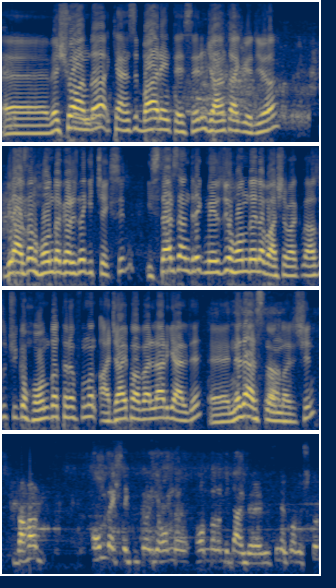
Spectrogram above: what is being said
Ee, ve şu anda kendisi Bahreyn testlerin canlı takip ediyor. Birazdan Honda garajına gideceksin. İstersen direkt mevzuya Honda ile başlamak lazım. Çünkü Honda tarafından acayip haberler geldi. Ee, ne dersin Evet. onlar için? daha 15 dakika önce Honda, Honda'nın bir tane görevlisiyle konuştum.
